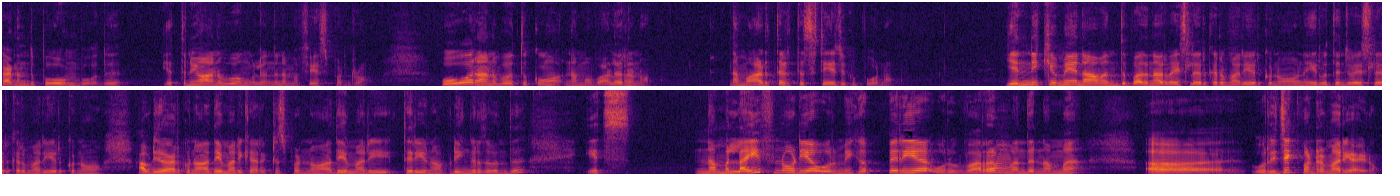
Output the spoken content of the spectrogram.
கடந்து போகும்போது எத்தனையோ அனுபவங்கள் வந்து நம்ம ஃபேஸ் பண்ணுறோம் ஒவ்வொரு அனுபவத்துக்கும் நம்ம வளரணும். நம்ம அடுத்தடுத்த ஸ்டேஜுக்கு போகணும். என்றைக்குமே நான் வந்து பதினாறு வயசில் இருக்கிற மாதிரி இருக்கணும் நான் இருபத்தஞ்சி வயசில் இருக்கிற மாதிரி இருக்கணும் அப்படி தான் இருக்கணும் அதே மாதிரி கேரக்டர்ஸ் பண்ணணும் அதே மாதிரி தெரியணும் அப்படிங்கிறது வந்து இட்ஸ் நம்ம லைஃப்னுடைய ஒரு மிகப்பெரிய ஒரு வரம் வந்து நம்ம ஒரு ரிஜெக்ட் பண்ணுற மாதிரி ஆகிடும்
